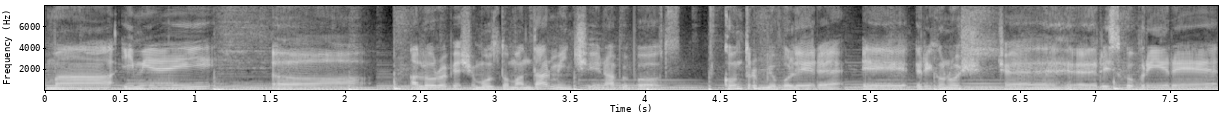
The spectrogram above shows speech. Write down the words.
Ma i miei. Uh, a loro piace molto mandarmi in Cina proprio contro il mio volere e riconoscere, cioè, eh, riscoprire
